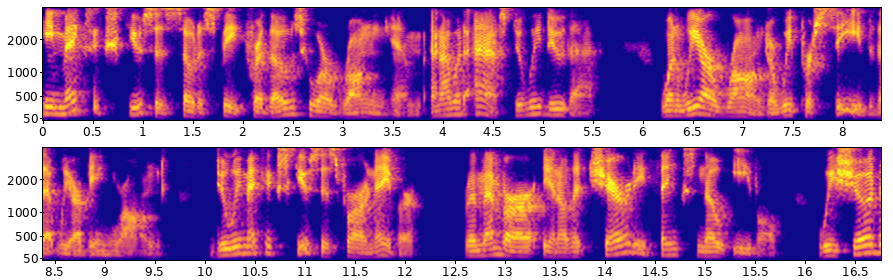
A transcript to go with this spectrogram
He makes excuses, so to speak, for those who are wronging him. And I would ask, do we do that? When we are wronged or we perceive that we are being wronged, do we make excuses for our neighbor? Remember, you know, that charity thinks no evil. We should,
